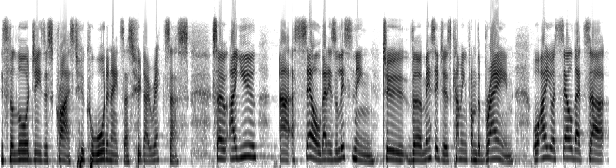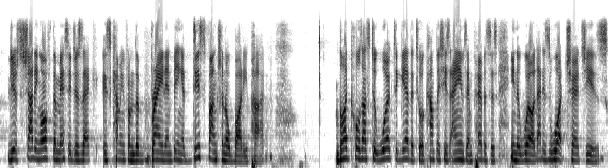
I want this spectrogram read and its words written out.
It's the Lord Jesus Christ who coordinates us, who directs us. So, are you uh, a cell that is listening to the messages coming from the brain, or are you a cell that's uh, just shutting off the messages that is coming from the brain and being a dysfunctional body part? God calls us to work together to accomplish His aims and purposes in the world. That is what church is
